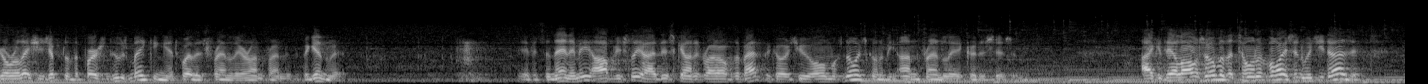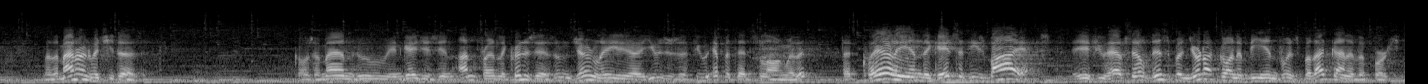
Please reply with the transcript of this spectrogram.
your relationship to the person who's making it, whether it's friendly or unfriendly to begin with. If it's an enemy, obviously I discount it right off the bat because you almost know it's going to be unfriendly criticism. I can tell also by the tone of voice in which he does it, by the manner in which he does it. Because a man who engages in unfriendly criticism generally uh, uses a few epithets along with it that clearly indicates that he's biased. If you have self discipline, you're not going to be influenced by that kind of a person.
